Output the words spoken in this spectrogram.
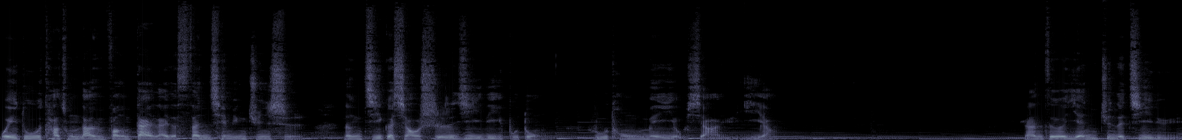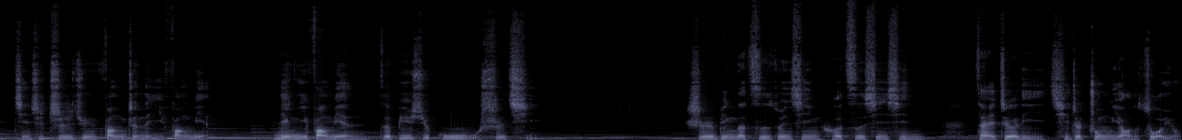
唯独他从南方带来的三千名军士能几个小时屹立不动，如同没有下雨一样。然则严峻的纪律仅是治军方针的一方面，另一方面则必须鼓舞士气。士兵的自尊心和自信心在这里起着重要的作用。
